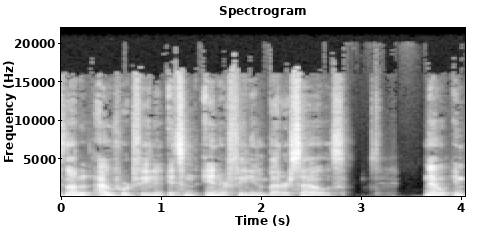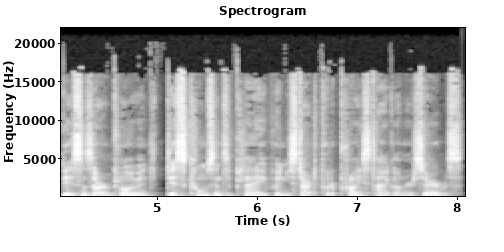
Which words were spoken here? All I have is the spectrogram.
It's not an outward feeling. It's an inner feeling about ourselves. Now, in business or employment, this comes into play when you start to put a price tag on your service.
